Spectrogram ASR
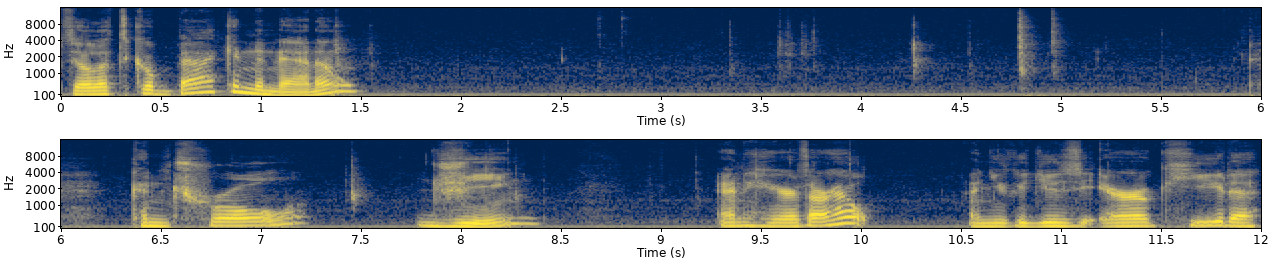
So let's go back into Nano. Control G, and here's our help. And you could use the arrow key to,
